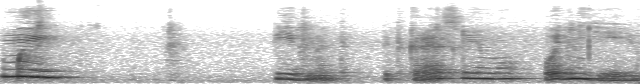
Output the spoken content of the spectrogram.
Ми. Підмет підкреслюємо однією.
